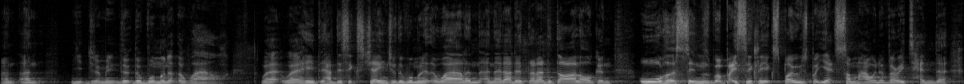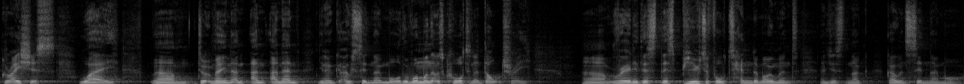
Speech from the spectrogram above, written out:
And, and you know, I mean, the, the woman at the well, where, where he'd had this exchange with the woman at the well, and, and they'd, had a, they'd had a dialogue, and all her sins were basically exposed, but yet somehow in a very tender, gracious way. Um, do you know what I mean? And, and, and then, you know, go sin no more. The woman that was caught in adultery. Um, really, this, this beautiful, tender moment, and just, no, go and sin no more.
